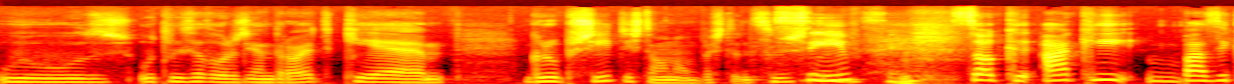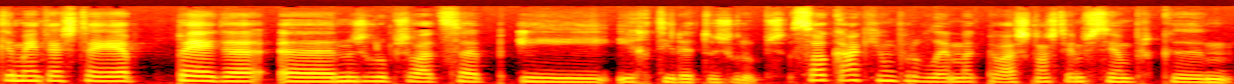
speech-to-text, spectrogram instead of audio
os utilizadores de Android, que é Group Sheet, isto é um nome bastante sugestivo, sim. só que há aqui, basicamente, esta app pega ah, nos grupos WhatsApp e, e retira-te dos grupos. Só que há aqui um problema que eu acho que nós temos sempre que,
